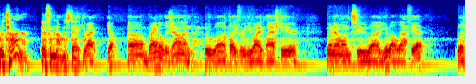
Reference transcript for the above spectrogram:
returner, if I'm not mistaken. Right. Yep. Um, Brandon Lejean, who uh, played for E.D. White last year, went on to uh, UL Lafayette, was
